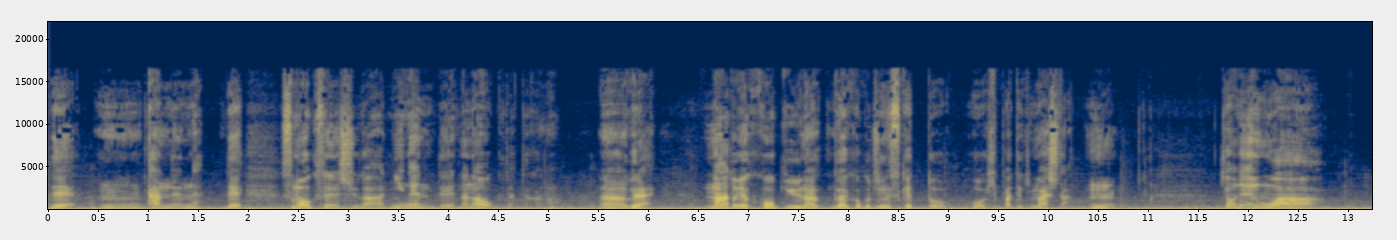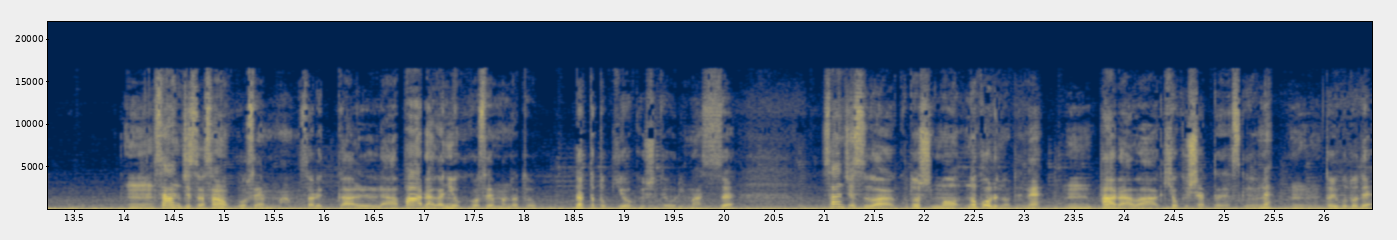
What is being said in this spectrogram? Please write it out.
で、うん、単年ね。で、スモーク選手が2年で7億だったかな。うん、ぐらい。まあ、とにかく高級な外国人助っ人を引っ張ってきました。うん。去年は、うん、サンチェスが3億5千万。それから、パーラーが2億5千万だとだったと記憶しております。サンチェスは今年も残るのでね、うん、パーラーは帰国しちゃったですけどね。うん、ということで、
